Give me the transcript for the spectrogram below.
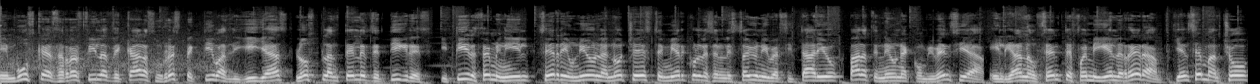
En busca de cerrar filas de cara a sus respectivas liguillas, los planteles de Tigres y Tigres Femenil se reunieron la noche de este miércoles en el estadio universitario para tener una convivencia. El gran ausente fue Miguel Herrera, quien se marchó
